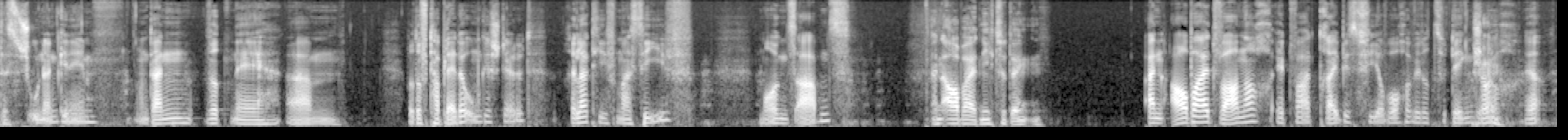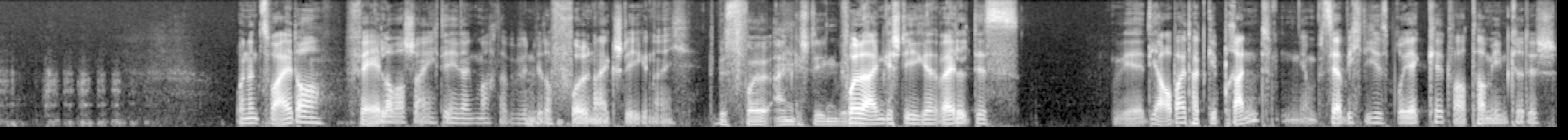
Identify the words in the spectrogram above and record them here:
das ist unangenehm. Und dann wird eine ähm, wird auf Tablette umgestellt, relativ massiv, morgens, abends. An Arbeit nicht zu denken. An Arbeit war noch etwa drei bis vier Wochen wieder zu denken. Schon? Noch, ja. Und ein zweiter Fehler wahrscheinlich, den ich dann gemacht habe, ich bin wieder voll eingestiegen. Eigentlich. Du bist voll eingestiegen. wieder. Voll eingestiegen, weil das, die Arbeit hat gebrannt. Ein sehr wichtiges Projekt war terminkritisch.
